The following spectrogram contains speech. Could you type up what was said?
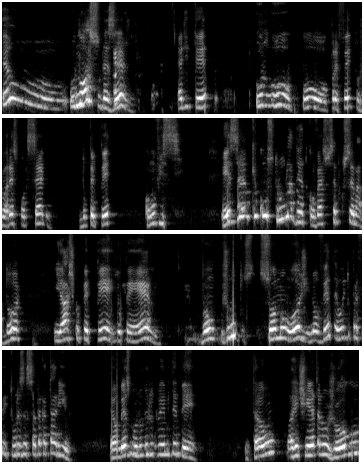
Eu, o nosso desejo é de ter o, o, o prefeito Juarez Ponticelli, do PP, como vice. Esse é o que eu construo lá dentro. Converso sempre com o senador e acho que o PP e o PL vão juntos, somam hoje 98 prefeituras em Santa Catarina. É o mesmo número do MDB. Então, a gente entra no jogo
